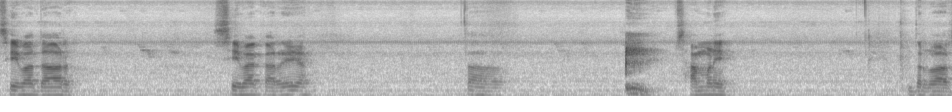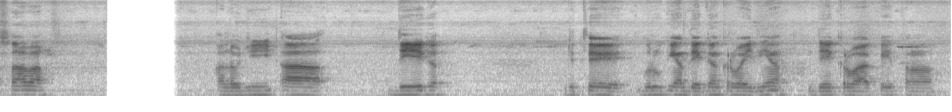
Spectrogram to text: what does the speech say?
ਸੇਵਾਦਾਰ ਸੇਵਾ ਕਰ ਰਹੇ ਆ। ਤਾਂ ਸਾਹਮਣੇ ਦਰਬਾਰ ਸਾਹਿਬ ਆ। ਆ ਲਓ ਜੀ, ਆ ਦੇਗ ਜਿੱਥੇ ਗੁਰੂ ਕੀਆਂ ਦੇਗਾਂ ਕਰਵਾਈ ਦੀਆਂ, ਦੇਗ ਕਰਵਾ ਕੇ ਤਾਂ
